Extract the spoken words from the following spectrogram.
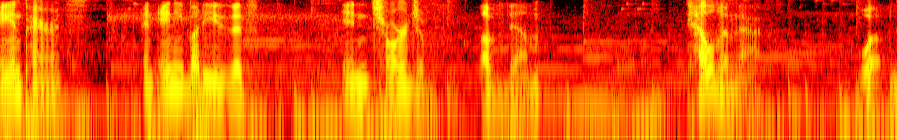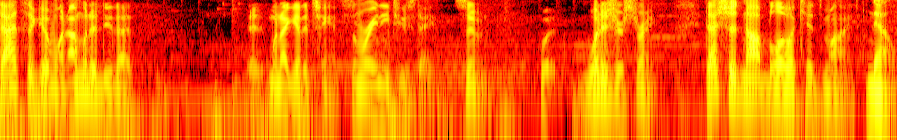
and parents and anybody that's in charge of of them tell them that. Well, that's a good one. I'm going to do that uh, when I get a chance. Some rainy Tuesday soon. What, what is your strength? That should not blow a kid's mind. No.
